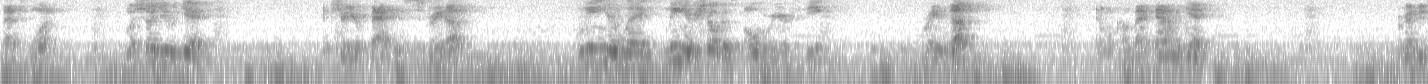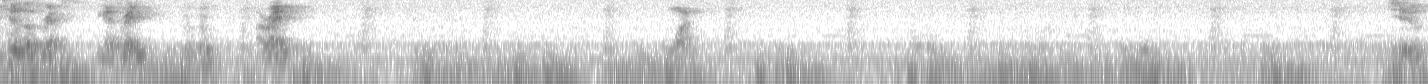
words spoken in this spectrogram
That's one. I'm going to show you again. Make sure your back is straight up. Lean your leg, lean your shoulders over your feet. Raise up, come back down again. We're gonna do 10 of those reps. You guys ready? Mm-hmm. All right. One. Two.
